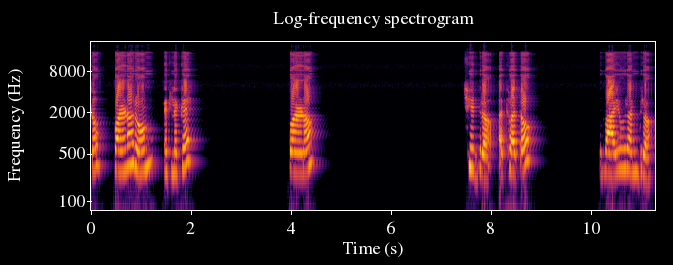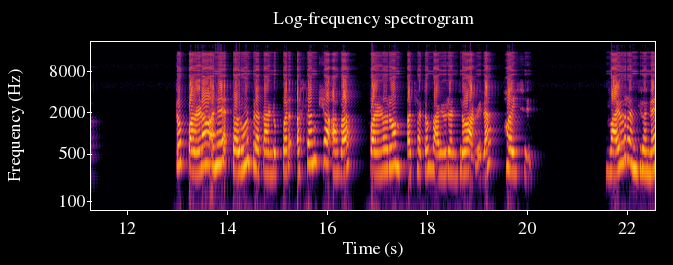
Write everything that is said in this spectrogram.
તો પર્ણરોમ એટલે કે પર્ણ છિદ્ર અથવા તો વાયુરંધ્ર. તો પર્ણ અને તરુણ પ્રકાંડ ઉપર અસંખ્ય આવા પર્ણરોમ અથવા તો વાયુરંધ્રો આવેલા હોય છે. વાયુરંધ્રને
